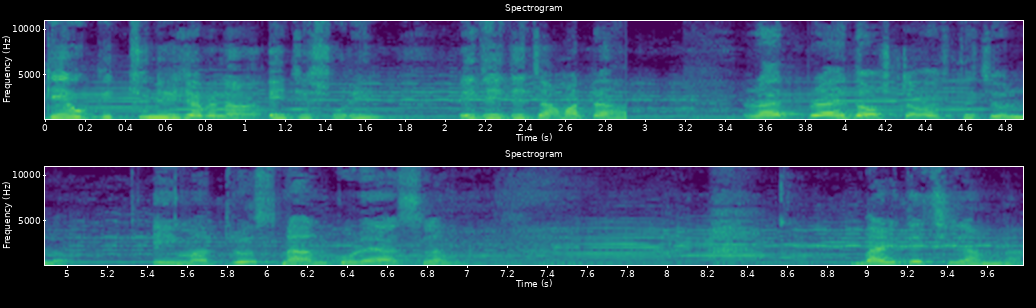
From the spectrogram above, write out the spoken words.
কেউ কিচ্ছু নিয়ে যাবে না। এই যে শরীর, এই যে এই যে জামাটা। রাত প্রায় দশটা বাজতে চলল। এইমাত্র স্নান করে আসলাম। বাড়িতে ছিলাম না।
